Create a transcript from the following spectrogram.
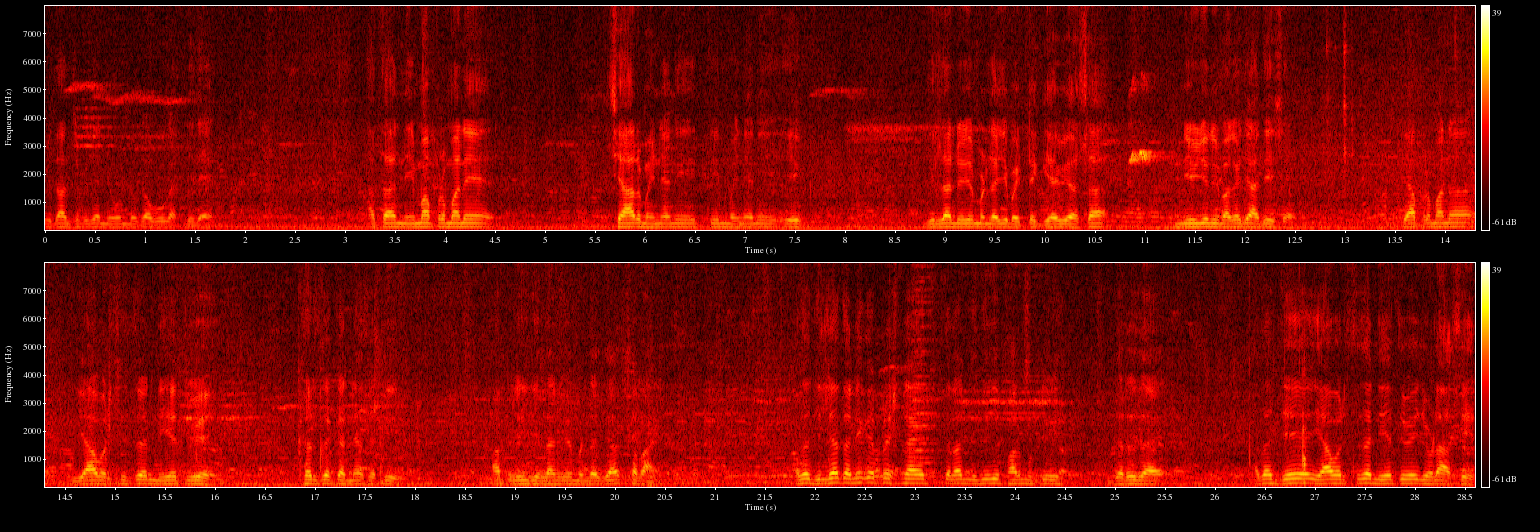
विधानसभेच्या निवडणुका होऊ घातलेल्या आहेत. आता नियमाप्रमाणे चार महिन्यांनी तीन महिन्यांनी एक जिल्हा नियोजन मंडळाची बैठक घ्यावी असा नियोजन विभागाचे आदेश आहे. त्याप्रमाणे यावर्षीचं नियत वेळ खर्च करण्यासाठी आपली जिल्हा नियोजन मंडळाच्या सभा आहे. आता जिल्ह्यात अनेक प्रश्न आहेत त्याला निधीची फार मोठी गरज आहे. आता जे या वर्षीचा नियतवेळ जेवढा असेल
